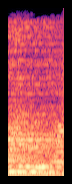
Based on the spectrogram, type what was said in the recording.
Amen.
